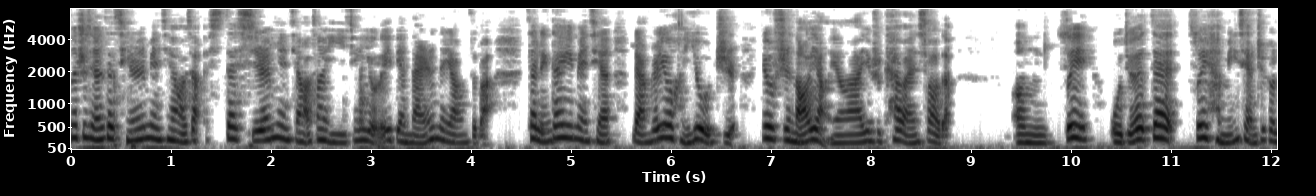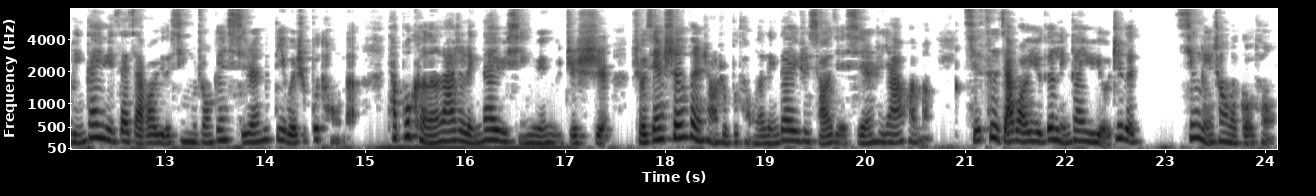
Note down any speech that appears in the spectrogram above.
那之前在情人面前，好像在袭人面前，好像已经有了一点男人的样子吧。在林黛玉面前，两个人又很幼稚，又是挠痒痒啊，又是开玩笑的。嗯，所以我觉得在，所以很明显，这个林黛玉在贾宝玉的心目中跟袭人的地位是不同的。他不可能拉着林黛玉行云雨之事。首先身份上是不同的，林黛玉是小姐，袭人是丫鬟嘛。其次，贾宝玉跟林黛玉有这个心灵上的沟通，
